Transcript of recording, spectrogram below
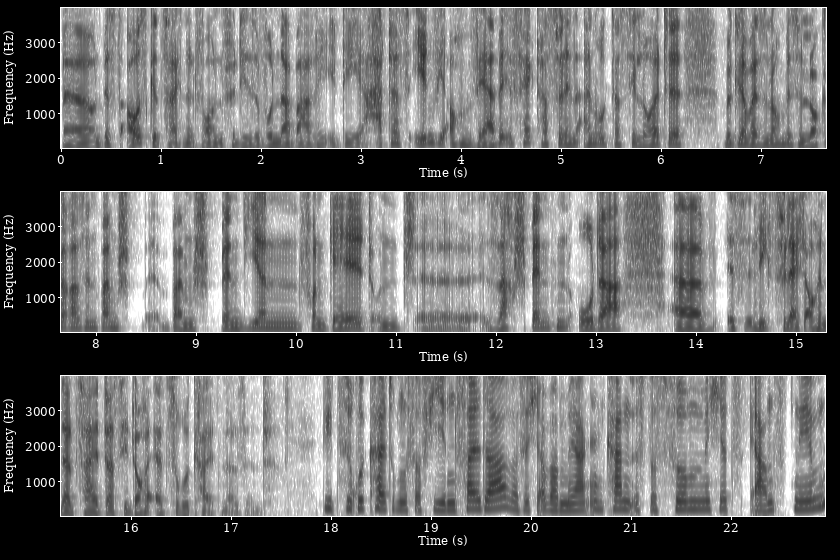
äh, und bist ausgezeichnet worden für diese wunderbare Idee. Hat das irgendwie auch einen Werbeeffekt? Hast du den Eindruck, dass die Leute möglicherweise noch ein bisschen lockerer sind beim, äh, beim Spendieren von Geld und äh, Sachspenden? Oder äh, liegt es vielleicht auch in der Zeit, dass sie doch eher zurückhaltender sind? Die Zurückhaltung ist auf jeden Fall da. Was ich aber merken kann, ist, dass Firmen mich jetzt ernst nehmen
